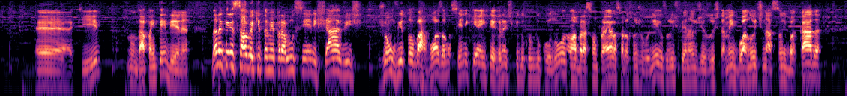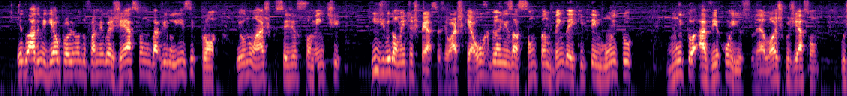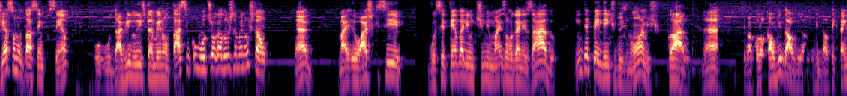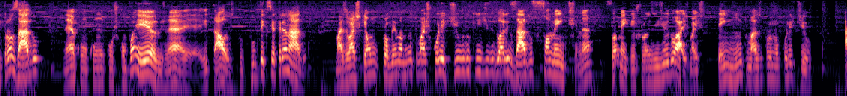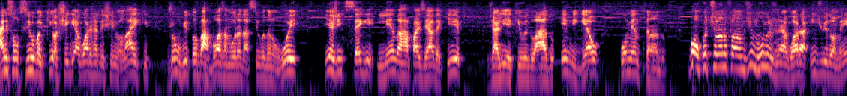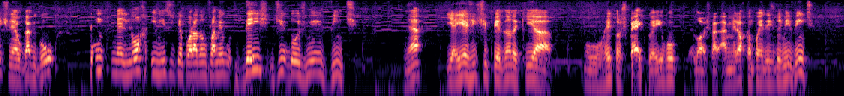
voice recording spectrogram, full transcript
É, que não dá para entender, né? Dando aquele salve aqui também para Luciene Chaves, João Vitor Barbosa, Luciene, que é integrante aqui do Clube do Coluna, um abração para ela, saudações rubro-negros, o Luiz Fernando Jesus também, boa noite, nação e bancada. Eduardo Miguel, o problema do Flamengo é Gerson, Davi Luiz e pronto. Eu não acho que seja somente individualmente as peças, eu acho que a organização também da equipe tem muito, muito a ver com isso, né? Lógico o Gerson, o Gerson não tá 100%, o, o Davi Luiz também não está, assim como outros jogadores também não estão. Né? Mas eu acho que se você tendo ali um time mais organizado, independente dos nomes, claro, né? Você vai colocar o Vidal. O Vidal, o Vidal tem que estar tá entrosado né, com, com, com, os companheiros, né? E tal. Tudo, tudo tem que ser treinado. Mas eu acho que é um problema muito mais coletivo do que individualizado somente, né? Somente. Tem os problemas individuais, mas tem muito mais o problema coletivo. Alisson Silva aqui, ó. Cheguei agora, já deixei meu like. João Vitor Barbosa Moura da Silva dando um oi. E a gente segue lendo a rapaziada aqui. Já li aqui o Eduardo e Miguel comentando. Bom, continuando falando de números, né? Agora individualmente, né? O Gabigol tem melhor início de temporada no Flamengo desde 2020, né? E aí a gente pegando aqui a, o retrospecto, aí eu vou, lógico, a melhor campanha desde 2020,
